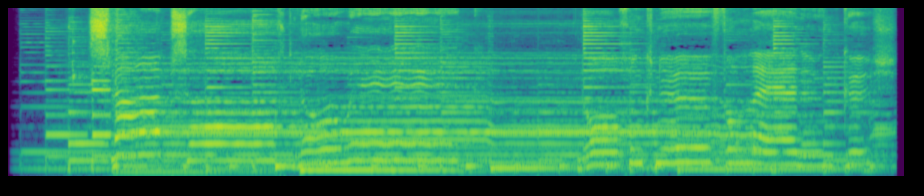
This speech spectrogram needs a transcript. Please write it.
you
